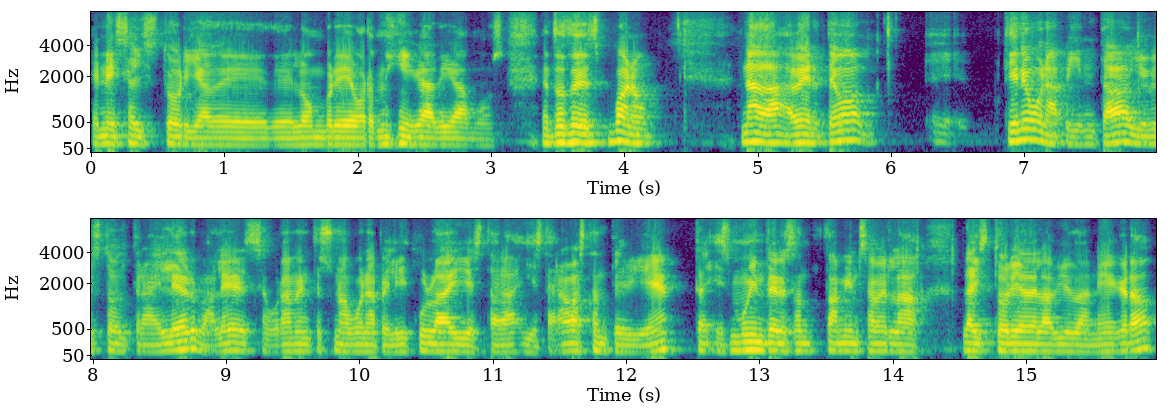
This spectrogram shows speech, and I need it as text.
esa historia del hombre hormiga, digamos. Entonces, bueno, nada, a ver, tengo, tiene buena pinta, yo he visto el tráiler, ¿vale? Seguramente es una buena película y estará, y estará bastante bien. Es muy interesante también saber la, historia de la viuda negra.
